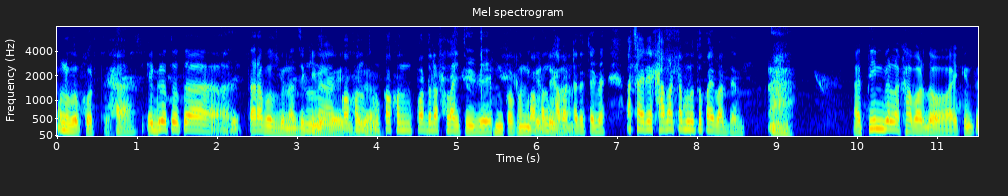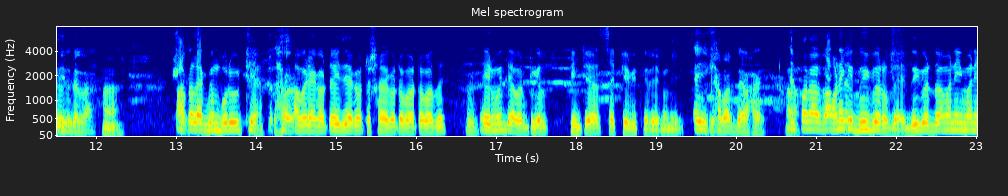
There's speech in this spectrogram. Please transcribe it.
অনুভব করতো। হ্যাঁ। এগুলো তো তা- তারা বুঝবে না যে কীভাবে কখন কখন পর্দাটা ফালাইতে হইবে কখন কখন খাবারটা দিতে হইবে। আচ্ছা এই খাবারটা মূলত কয়বার দেন? তিন বেলা খাবার দেওয়া হয় কিন্তু তিন বেলা? হ্যাঁ। সকালে একদম ভোরে উঠে আবার এগারোটা এই যে এগারোটা সাড়ে এগারোটা বারোটা বাজে। এর মধ্যে আবার বিকেল তিনটা চারটের ভিতরে মানে এই খাবার দেওয়া হয়। হ্যাঁ। এরপর আর অনেকে দুইবারও দেয়। দুইবার দেওয়া মানে মানে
